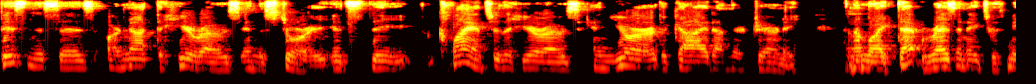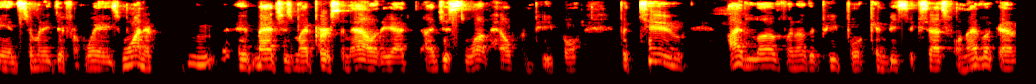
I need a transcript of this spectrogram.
businesses are not the heroes in the story. It's the clients are the heroes, and you're the guide on their journey. And I'm mm-hmm. like, that resonates with me in so many different ways. One, it, it matches my personality. I, I just love helping people. But two, I love when other people can be successful. And I look at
